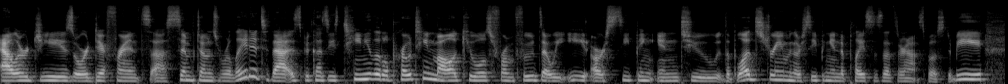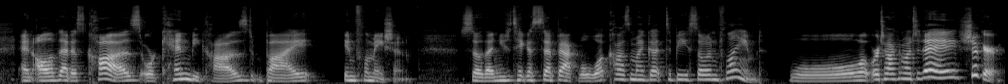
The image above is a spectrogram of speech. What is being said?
allergies or different uh, symptoms related to that is because these teeny little protein molecules from foods that we eat are seeping into the bloodstream and they're seeping into places that they're not supposed to be. And all of that is caused or can be caused by inflammation. So then you take a step back. Well, what caused my gut to be so inflamed? Well, what we're talking about today, sugar.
